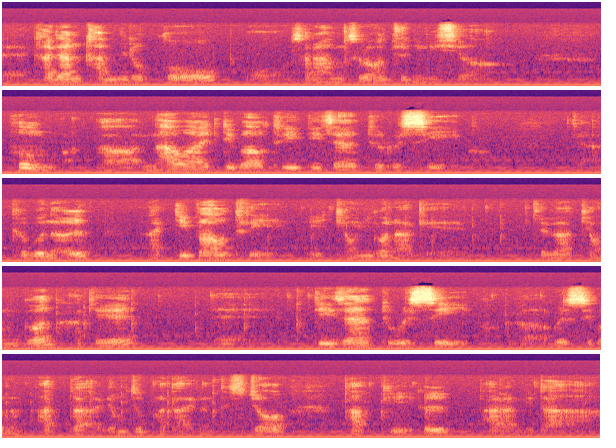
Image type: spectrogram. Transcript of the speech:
예, 가장 감미롭고 어, 사랑스러운 주님이시여 whom uh, now I devoutly desire to receive 자, 그분을 아, devoutly 경건하게 제가 경건하게 예, desire to receive 어, receive는 받다, 영접하다 이런 뜻이죠 받기를 바랍니다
